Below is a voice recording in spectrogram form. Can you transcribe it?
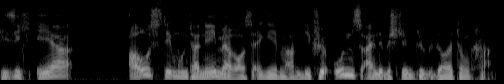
die sich eher aus dem Unternehmen heraus ergeben haben, die für uns eine bestimmte Bedeutung haben.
